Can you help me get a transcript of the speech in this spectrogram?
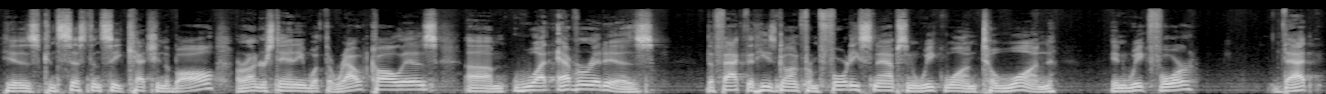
his consistency catching the ball or understanding what the route call is. Um, whatever it is, the fact that he's gone from 40 snaps in week one to one in week four, that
